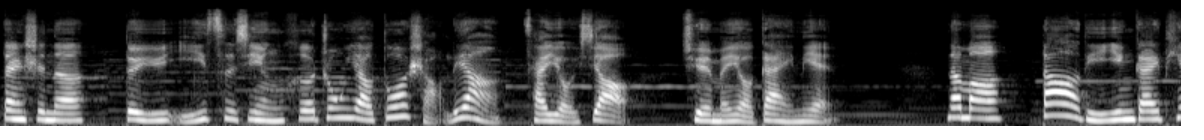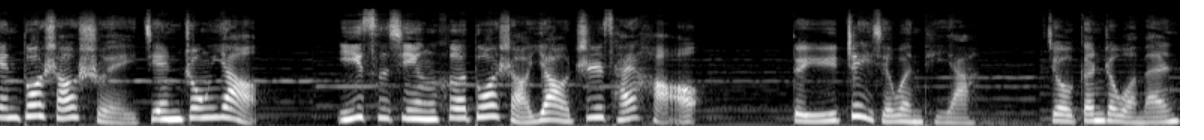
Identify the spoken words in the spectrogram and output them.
但是呢，对于一次性喝中药多少量才有效，却没有概念。那么，到底应该添多少水煎中药？一次性喝多少药汁才好？对于这些问题呀，就跟着我们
